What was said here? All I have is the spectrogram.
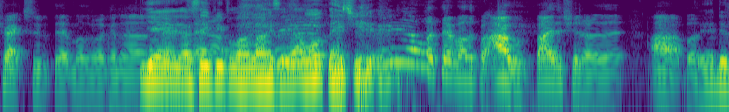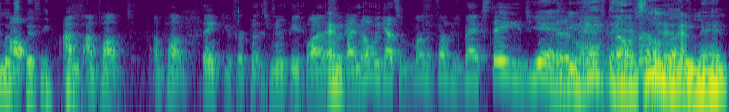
tracksuit, that motherfucking. Uh, Yeah, I see had on. people online say, I want that shit. Yeah, I want that motherfucker. I would buy the shit out of that. Ah, but Yeah, it did look Oh, spiffy. I'm, I'm pumped. I'm pumped. Thank you for putting some new people out. And- like, I know we got some motherfuckers backstage. Yeah, that you have to have developmental. somebody, and- man.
